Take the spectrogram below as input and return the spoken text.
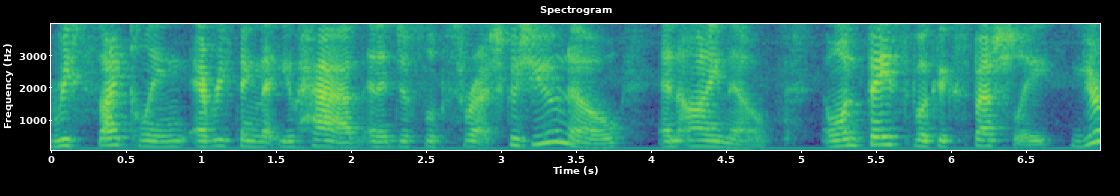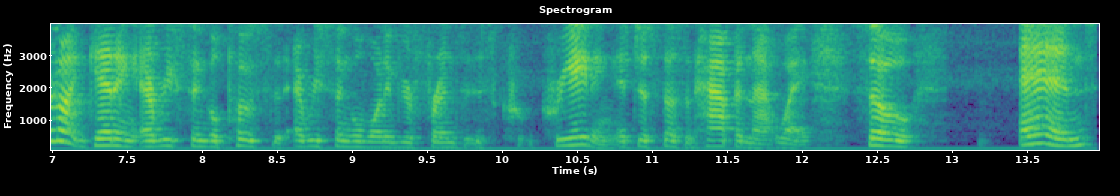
recycling everything that you have and it just looks fresh because you know and I know on Facebook especially you're not getting every single post that every single one of your friends is creating it just doesn't happen that way so and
